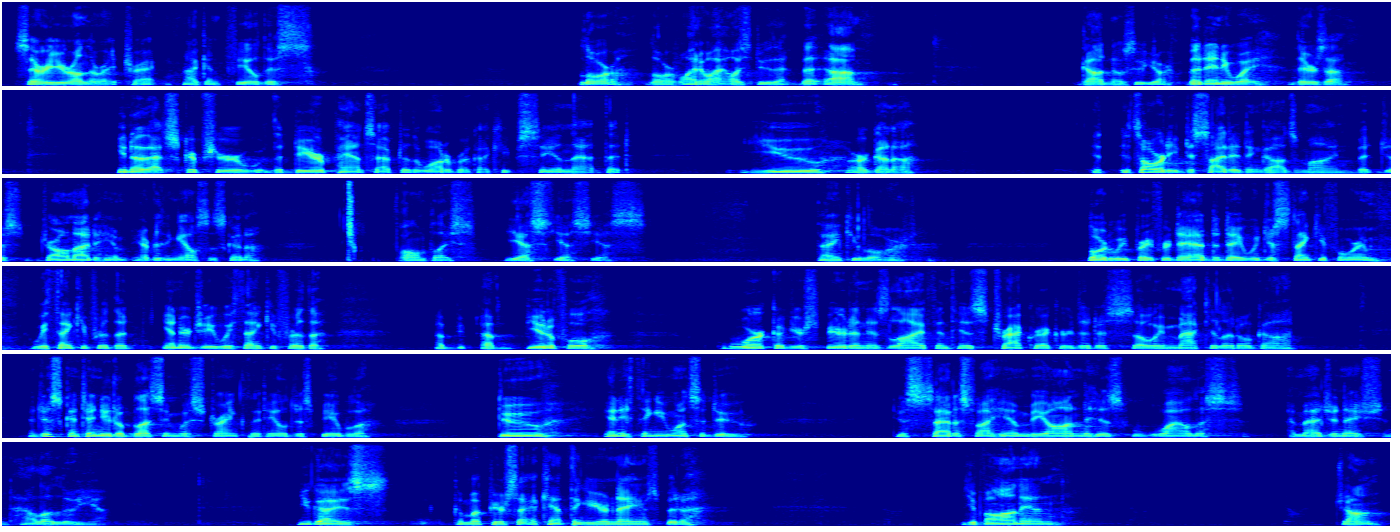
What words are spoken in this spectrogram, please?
Sarah, you're on the right track. I can feel this. Laura, Laura, why do I always do that? But um, God knows who you are. But anyway, there's a, you know, that scripture, the deer pants after the water brook. I keep seeing that, that you are going to, it, it's already decided in God's mind, but just draw nigh to Him. Everything else is going to fall in place. Yes, yes, yes. Thank you, Lord. Lord, we pray for Dad today. We just thank you for him. We thank you for the energy. We thank you for the a, a beautiful work of your Spirit in his life and his track record that is so immaculate, oh God. And just continue to bless him with strength that he'll just be able to do anything he wants to do. Just satisfy him beyond his wildest imagination. Hallelujah. You guys come up here. Say, I can't think of your names, but uh, Yvonne and John.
